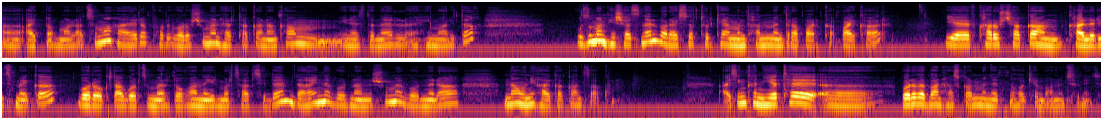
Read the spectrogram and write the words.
այդ նորմալացումը, հայերը որոշում են հերթական անգամ իրենց դնել հիմարի տեղ։ Ուզում եմ հիշեցնել, որ այսօր Թուրքիայում ընթանում են տրապայքար, Եվ քարոշչական քայլերից մեկը, որը օգտագործում էր Դողանը իր մրցակցի դեմ, դա այն է, որ նա նշում է, որ նրա նա ունի հայկական ցակում։ Այսինքն, եթե որևէ բան հասկանում են էթնոհոգեբանությունից,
